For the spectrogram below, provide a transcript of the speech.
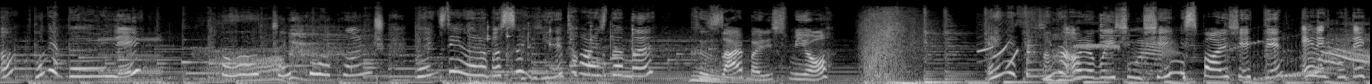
Aa, bu ne böyle? Aa, çok korkunç. Wednesday'in arabası yeni tarzda mı? Kızlar barışmıyor. Evet yine araba için bir şey mi sipariş ettin? Evet burada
